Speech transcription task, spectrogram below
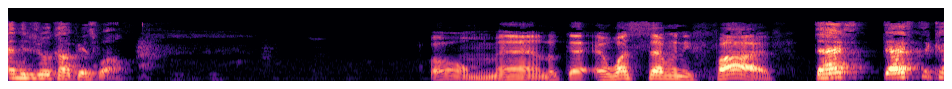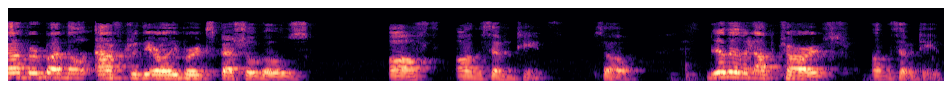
and the digital copy as well. Oh man, look at and what's seventy five? That's that's the cover bundle after the early bird special goes off on the 17th. So a little bit of an upcharge on the 17th.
